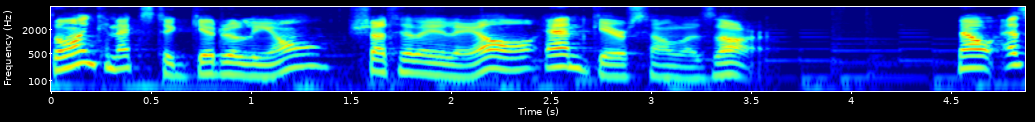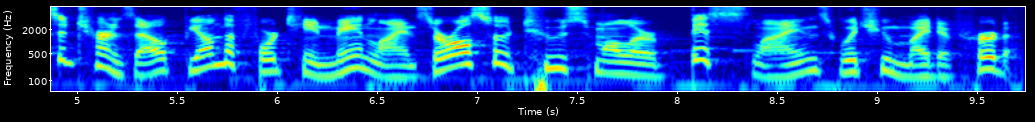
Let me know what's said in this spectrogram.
The line connects to Gare de Lyon, Châtelet-Les Halles, and Gare Saint-Lazare. Now, as it turns out, beyond the 14 main lines, there are also two smaller BIS lines which you might have heard of.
